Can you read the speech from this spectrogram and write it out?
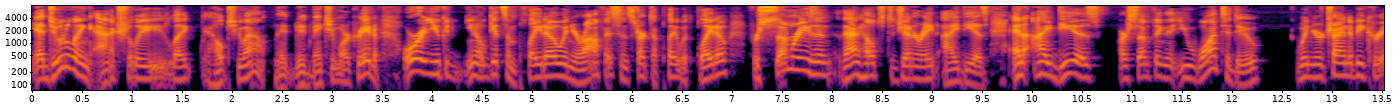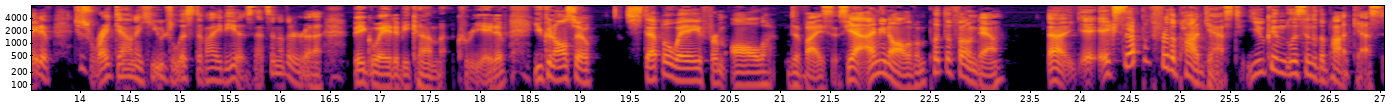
Yeah, doodling actually like helps you out. It, it makes you more creative. Or you could, you know, get some Play-Doh in your office and start to play with Play-Doh. For some reason, that helps to generate ideas. And ideas are something that you want to do when you're trying to be creative. Just write down a huge list of ideas. That's another uh, big way to become creative. You can also step away from all devices. Yeah, I mean all of them. Put the phone down. Uh, except for the podcast. You can listen to the podcast.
